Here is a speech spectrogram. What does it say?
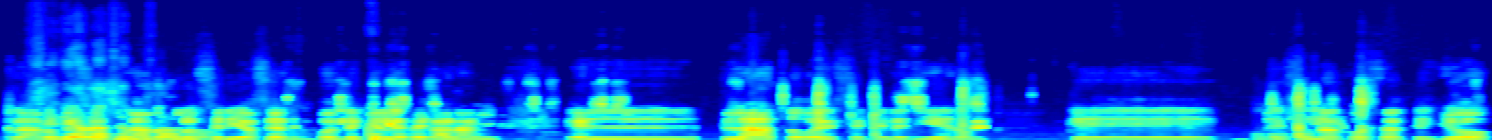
Claro, sería una chapuza, claro que lo sería. O sea, después de que le regalan el plato ese que le dieron, que es una cosa que yo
